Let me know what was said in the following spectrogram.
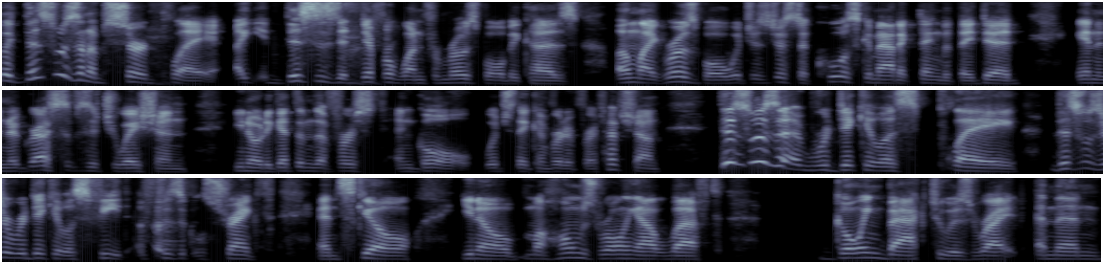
like this was an absurd play. I, this is a different one from Rose Bowl because unlike Rose Bowl, which is just a cool schematic thing that they did in an aggressive situation, you know, to get them the first and goal, which they converted for a touchdown. This was a ridiculous play. This was a ridiculous feat of physical strength and skill. You know, Mahomes rolling out left, going back to his right, and then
